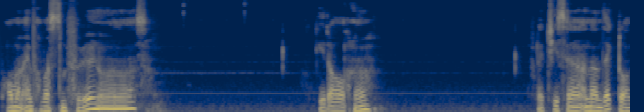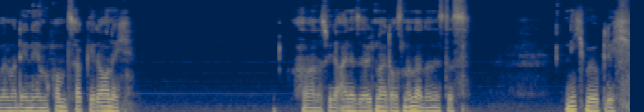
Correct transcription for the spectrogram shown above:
Braucht man einfach was zum Füllen oder sowas? Geht auch, ne? Vielleicht schießt er in einen anderen Sektor, wenn wir den nehmen. Komm, zack, geht auch nicht. Ah, das ist wieder eine Seltenheit auseinander, dann ist das nicht möglich.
